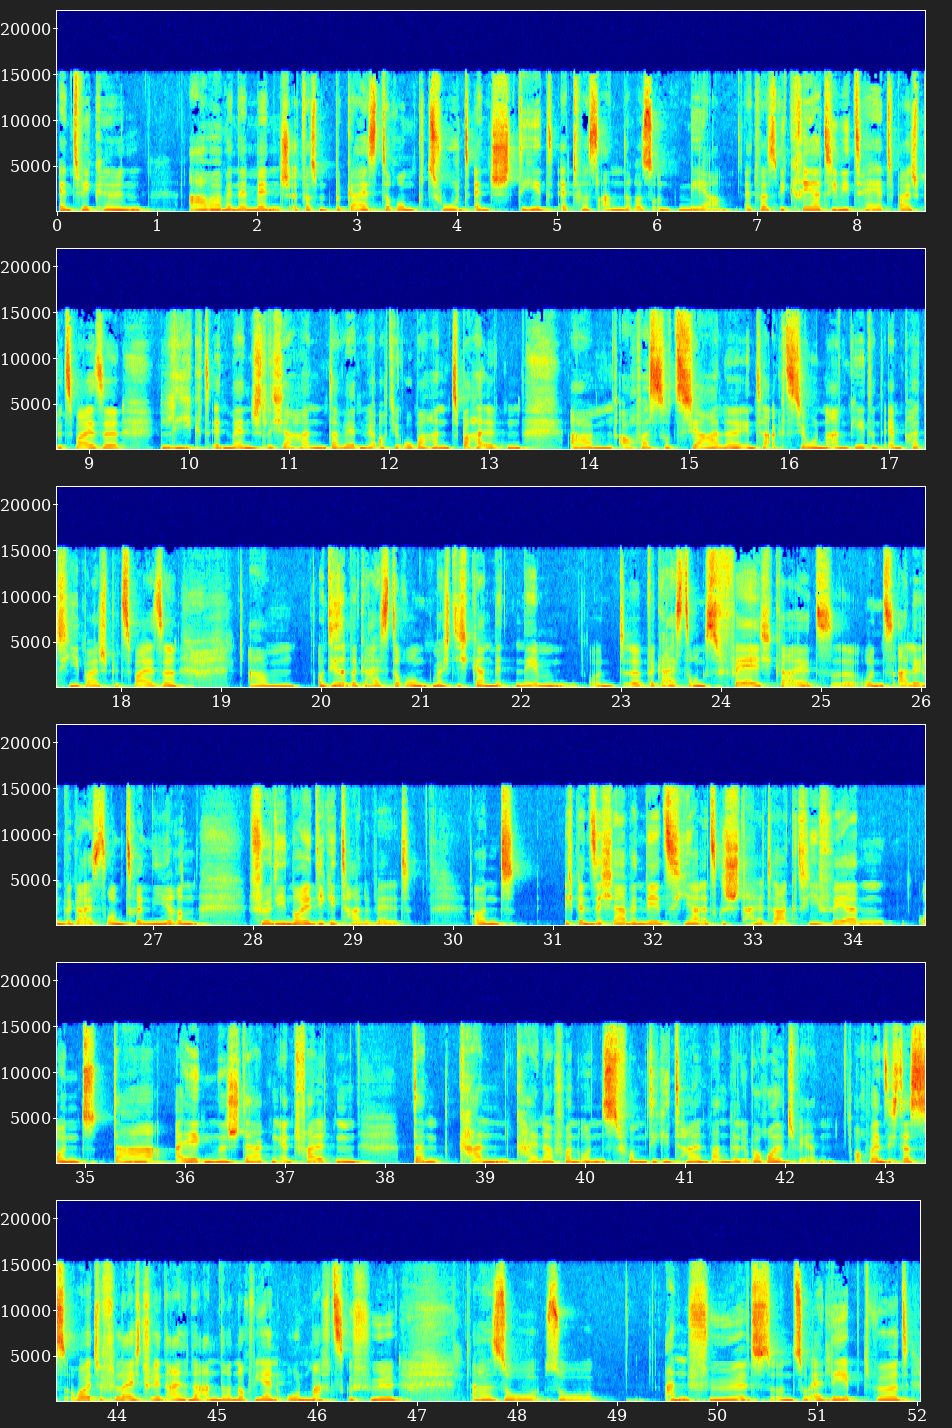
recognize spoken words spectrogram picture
entwickeln aber wenn der Mensch etwas mit Begeisterung tut, entsteht etwas anderes und mehr. Etwas wie Kreativität beispielsweise liegt in menschlicher Hand. Da werden wir auch die Oberhand behalten. Ähm, auch was soziale Interaktionen angeht und Empathie beispielsweise. Ähm, und diese Begeisterung möchte ich gern mitnehmen und äh, Begeisterungsfähigkeit, äh, uns alle in Begeisterung trainieren für die neue digitale Welt. Und ich bin sicher, wenn wir jetzt hier als Gestalter aktiv werden und da eigene Stärken entfalten, dann kann keiner von uns vom digitalen Wandel überrollt werden. Auch wenn sich das heute vielleicht für den einen oder anderen noch wie ein Ohnmachtsgefühl äh, so, so anfühlt und so erlebt wird,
